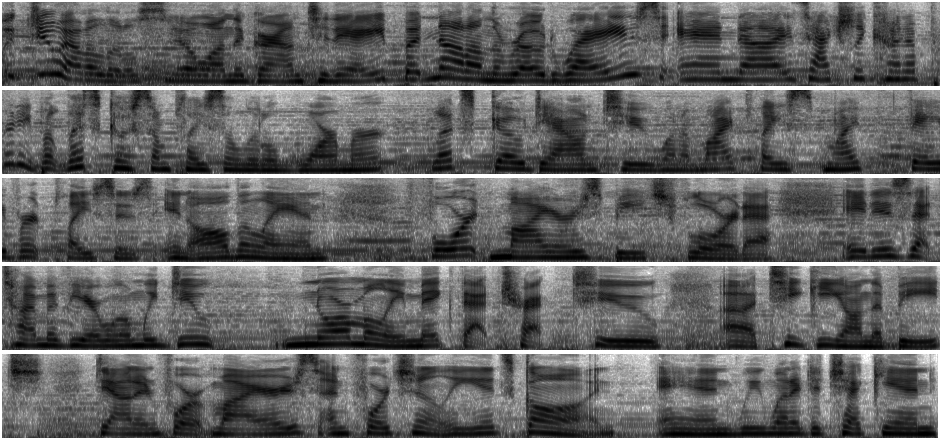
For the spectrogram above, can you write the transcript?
We do have a little snow on the ground today, but not on the roadways, and uh, it's actually kind of pretty. But let's go someplace a little warmer. Let's go down to one of my place, my favorite places in all the land, Fort Myers Beach, Florida. It is that time of year when we do normally make that trek to uh, Tiki on the beach down in Fort Myers. Unfortunately, it's gone. And we wanted to check in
